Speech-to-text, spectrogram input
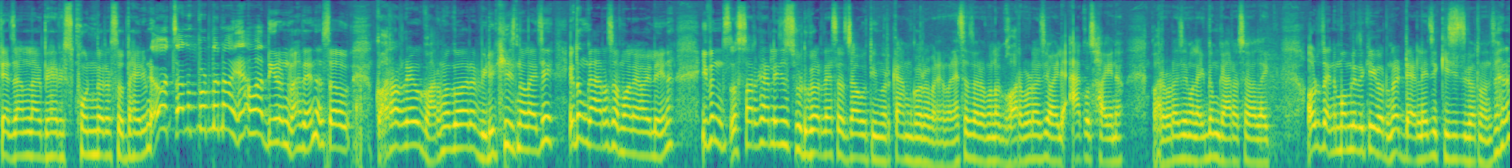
त्यहाँ जानु लाग्दाखेरि फोन गरेर सोद्धाखेरि पनि ओ जानु पर्दैन यहाँ दिइरहनु भएको होइन सो घर घरमा गएर भिडियो खिच्नलाई चाहिँ एकदम गाह्रो छ मलाई अहिले होइन? इभन सरकारले चाहिँ छुट गर्दैछ जाऊ तिमीहरू काम गर भनेर भनेको छ तर मलाई घरबाट चाहिँ अहिले आएको छैन। घरबाट चाहिँ मलाई एकदम गाह्रो छ लाइक अरू त होइन मम्मीले त के गर्नु ड्याडीलाई चाहिँ किचिज गर्नुहुन्छ होइन?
